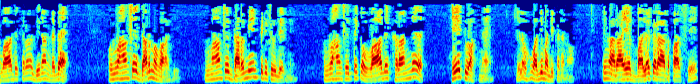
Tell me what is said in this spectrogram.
වාද කරලා දිනන්න බෑ. උන්වහන්සේ ධර්මවාදී. උන්වහන්සේ ධර්මයෙන් පිළිතුරු දෙන්නේ. උන්වහන්සේත් එක්ක වාද කරන්න හේතුවක් නැහැ කියලා ඔහු අදිමදි කරනවා. ඉතින් අර අය බල කරාට පස්සේ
